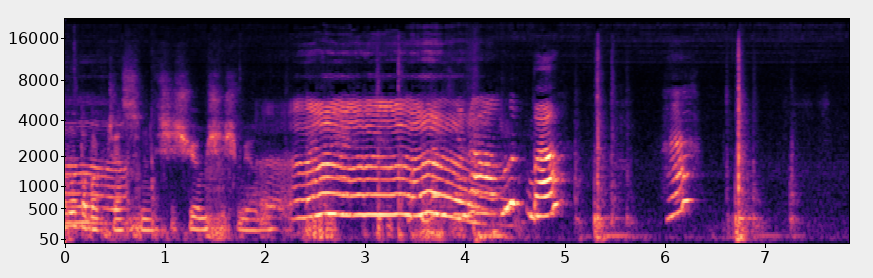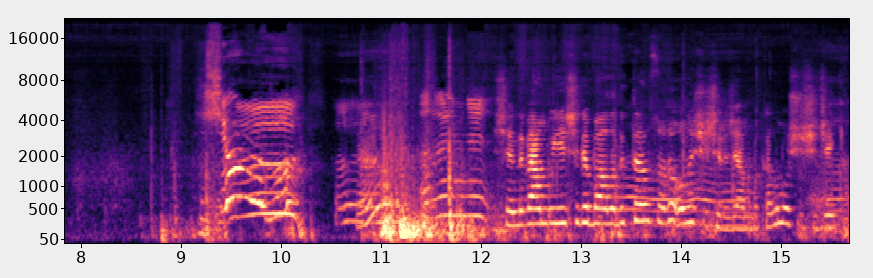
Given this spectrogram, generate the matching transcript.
Ona da bakacağız şimdi şişiyor mu şişmiyor mu. Aldık mı? He? Şişiyor mu bu? He? Şimdi ben bu yeşili bağladıktan sonra onu şişireceğim. Bakalım o şişecek mi?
